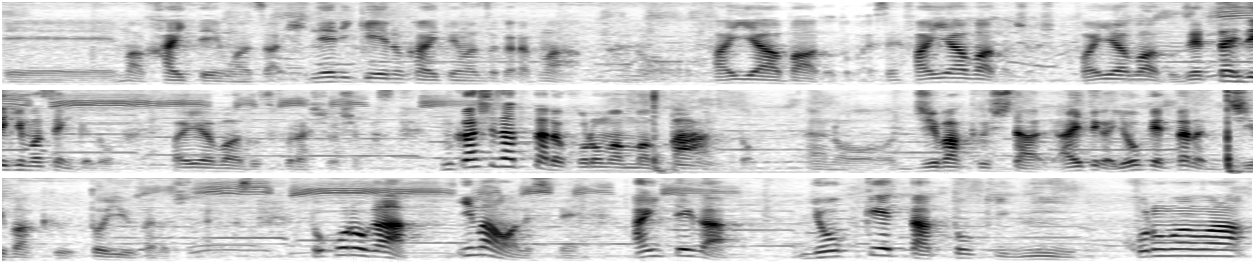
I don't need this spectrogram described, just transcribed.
えーまあ、回転技ひねり系の回転技から、まあ、あのファイヤーバードとかですね。ファイヤーバードにしましょう。ファイヤーバード絶対できませんけどファイヤーバードスプラッシュをします。昔だったらこのままバーンとあの自爆した相手が避けたら自爆という形になります。ところが今はですね相手が避けた時にこのまま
